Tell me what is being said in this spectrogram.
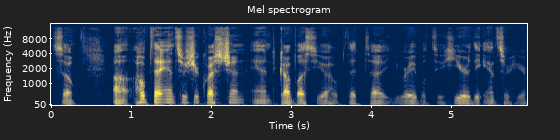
So uh, hope that answers your question, and God bless you. I hope that uh, you were able to hear the answer here.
